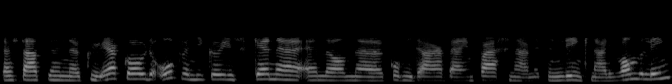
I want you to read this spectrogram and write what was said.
Daar staat een QR-code op en die kun je scannen en dan kom je daar bij een pagina met een link naar de wandeling.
